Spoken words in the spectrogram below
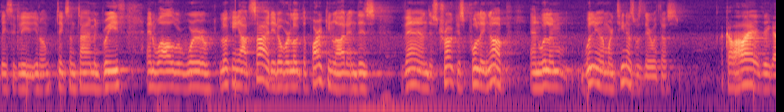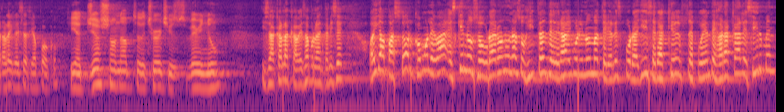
basically, you know, take some time and breathe. And while we're- we're looking outside, it overlooked the parking lot, and this van, this truck is pulling up, and William, William Martinez was there with us. Acababa de llegar a la iglesia hacía poco. He had just shown up to the church, he was very new. Y saca la cabeza por la ventana y dice, oiga pastor, ¿cómo le va? Es que nos sobraron unas hojitas de drywall y unos materiales por allí. ¿Será que se pueden dejar acá? ¿Le sirven?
